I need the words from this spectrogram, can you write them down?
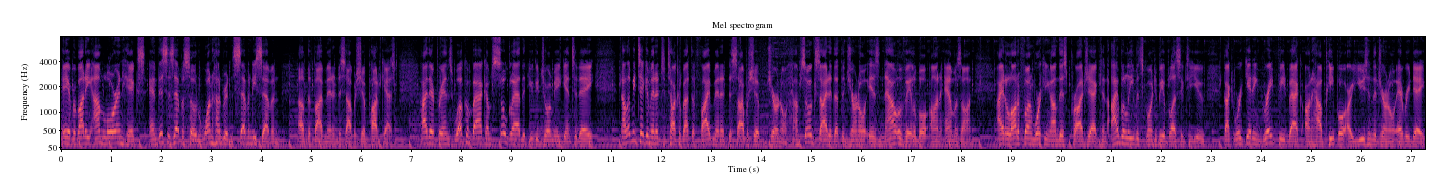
Hey, everybody, I'm Lauren Hicks, and this is episode 177 of the 5 Minute Discipleship Podcast. Hi there, friends. Welcome back. I'm so glad that you could join me again today. Now, let me take a minute to talk about the 5 Minute Discipleship Journal. I'm so excited that the journal is now available on Amazon. I had a lot of fun working on this project, and I believe it's going to be a blessing to you. In fact, we're getting great feedback on how people are using the journal every day.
